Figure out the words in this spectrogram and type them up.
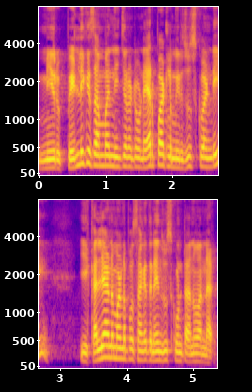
మీరు పెళ్ళికి సంబంధించినటువంటి ఏర్పాట్లు మీరు చూసుకోండి. ఈ కళ్యాణ మండపం సంగతి నేను చూసుకుంటాను అన్నారు.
